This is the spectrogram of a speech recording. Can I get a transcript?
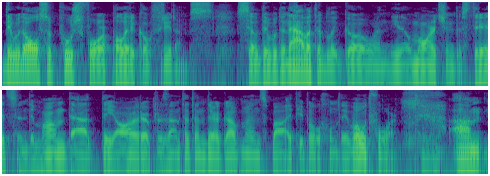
they would also push for political freedoms. So they would inevitably go and you know march in the streets and demand that they are represented in their governments by people whom they vote for. Um,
